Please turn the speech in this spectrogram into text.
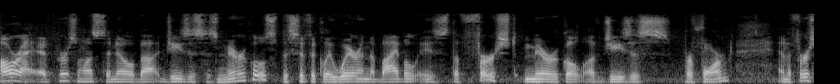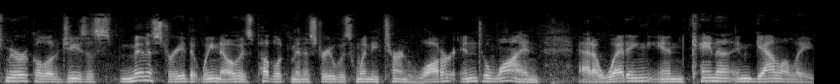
All right, a person wants to know about Jesus' miracles, specifically where in the Bible is the first miracle of Jesus performed. And the first miracle of Jesus' ministry that we know, his public ministry, was when he turned water into wine at a wedding in Cana in Galilee.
